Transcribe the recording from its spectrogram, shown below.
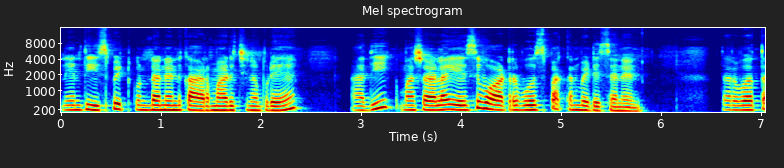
నేను తీసి పెట్టుకుంటానండి. కారం ఆడిచ్చినప్పుడే అది మసాలా వేసి వాటర్ పోసి పక్కన పెట్టేశానండి. తర్వాత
